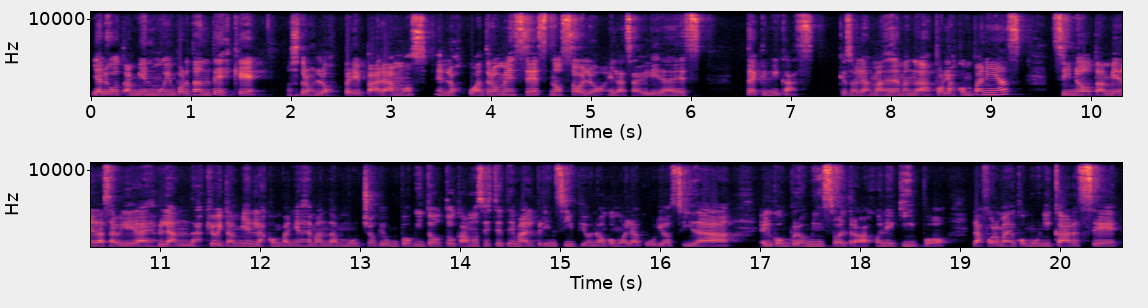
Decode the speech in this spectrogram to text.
Y algo también muy importante es que nosotros los preparamos en los cuatro meses, no solo en las habilidades técnicas, que son las más demandadas por las compañías, sino también en las habilidades blandas, que hoy también las compañías demandan mucho, que un poquito tocamos este tema al principio, ¿no? Como la curiosidad, el compromiso, el trabajo en equipo, la forma de comunicarse,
